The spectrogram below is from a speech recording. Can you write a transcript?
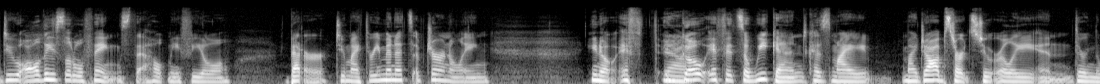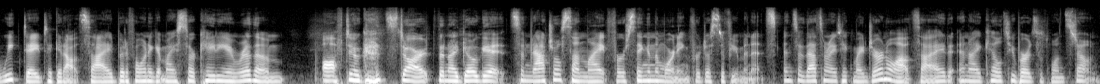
do all these little things that help me feel better. Do my 3 minutes of journaling. You know, if Yeah. go if it's a weekend cuz my my job starts too early and during the weekday to get outside, but if I want to get my circadian rhythm off to a good start, then I go get some natural sunlight first thing in the morning for just a few minutes. And so that's when I take my journal outside and I kill two birds with one stone.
